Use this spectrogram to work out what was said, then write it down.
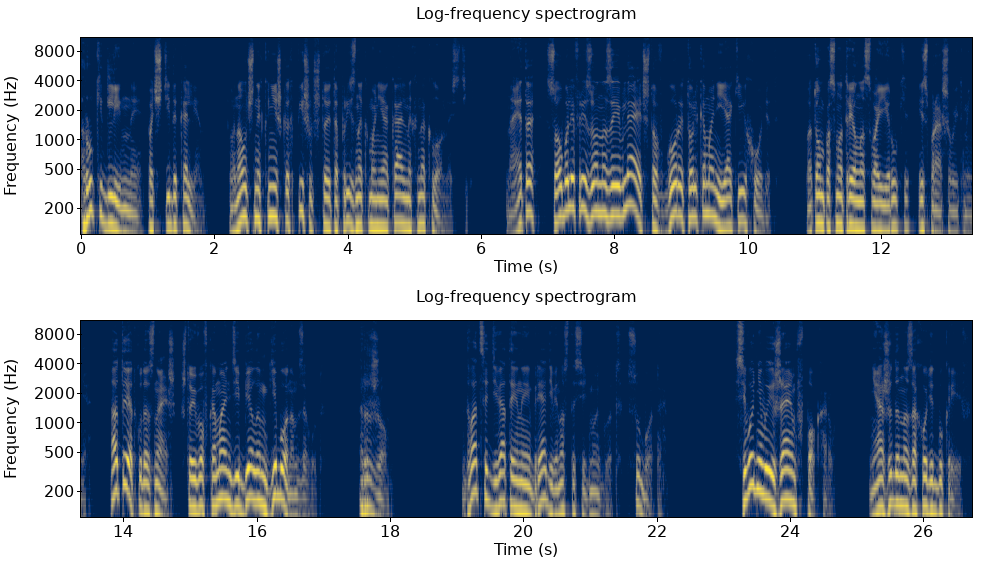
руки длинные, почти до колен. В научных книжках пишут, что это признак маниакальных наклонностей. На это Соболев резонно заявляет, что в горы только маньяки и ходят. Потом посмотрел на свои руки и спрашивает меня. «А ты откуда знаешь, что его в команде Белым Гибоном зовут?» Ржом. 29 ноября 97 год. Суббота. Сегодня выезжаем в Покхару. Неожиданно заходит Букреев.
